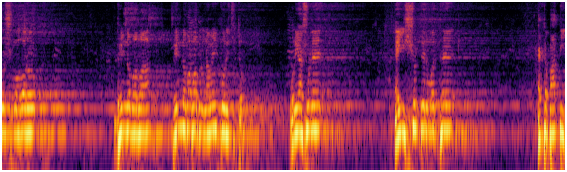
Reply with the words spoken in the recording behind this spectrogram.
রস মোবারক ভিন্ন বাবা ভিন্ন বাবা নামেই পরিচিত। উনি আসলে এই ঈশ্বরদের মধ্যে একটা বাতি,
